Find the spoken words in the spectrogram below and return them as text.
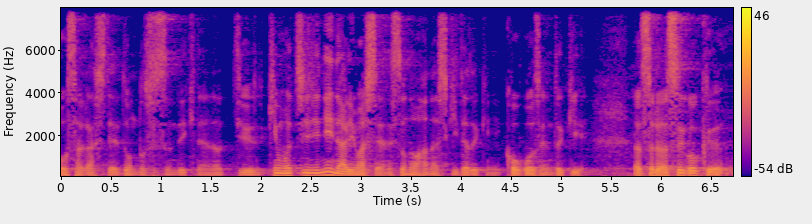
こう探してどんどん進んでいきたいなっていう気持ちになりましたよね。その話聞いた時に高校生の時。それはすごく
